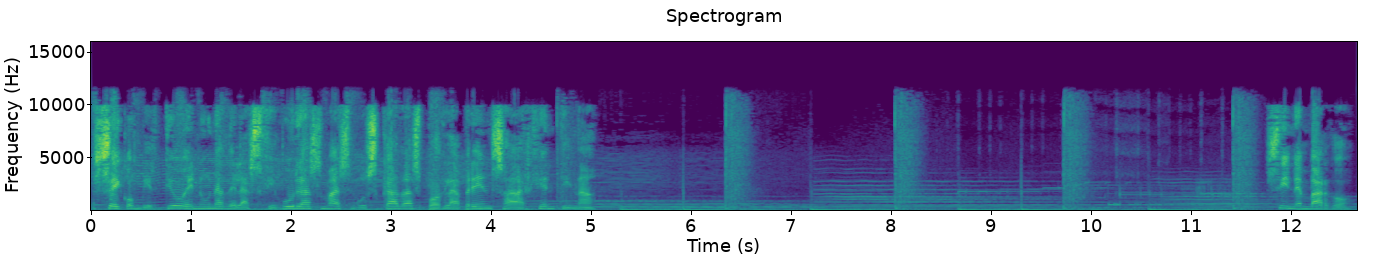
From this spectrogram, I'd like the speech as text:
se convirtió en una de las figuras más buscadas por la prensa argentina. Sin embargo,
